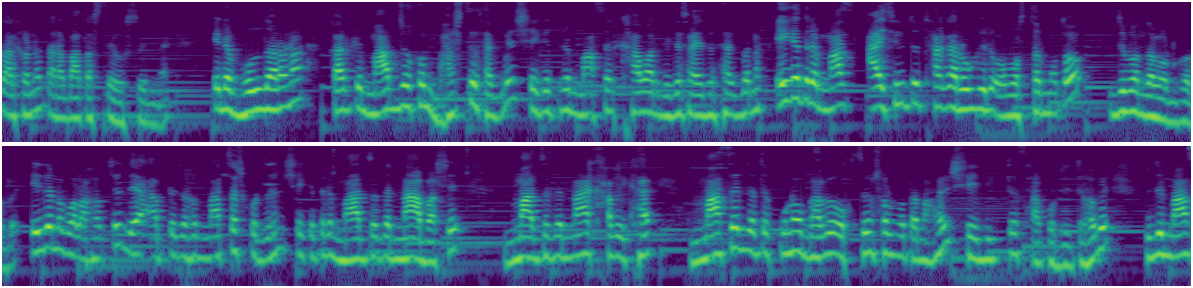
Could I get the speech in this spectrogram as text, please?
যার কারণে তারা বাতাস থেকে অক্সিজেন নেয়। এটা ভুল ধারণা, কারণ কি মাছ যখন ভাসতে থাকবে, সেক্ষেত্রে মাছের খাবার দিকে চাইতে থাকবে না। এই ক্ষেত্রে মাছ আইসিউতে থাকা রোগীর অবস্থার মতো জীবনযাপন করবে। এই জন্য বলা হচ্ছে যে আপনি যখন মাছ চাষ করতেছেন, সেক্ষেত্রে মাছ যাতে না বাসে মাছ যাতে না খাবে খায়, মাছের যাতে কোনোভাবে অক্সিজেন স্বল্পতা না হয়, সেই দিকটা সাপোর্ট দিতে হবে। যদি মাছ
